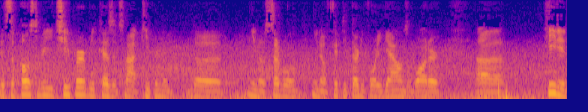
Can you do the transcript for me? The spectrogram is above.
it's supposed to be cheaper because it's not keeping the, the, you know several you know 50 30 40 gallons of water uh, heated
